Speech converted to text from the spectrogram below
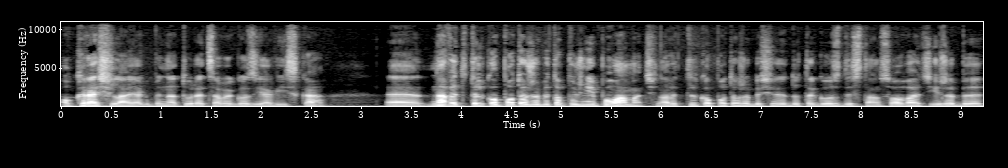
określa jakby naturę całego zjawiska, Nawet tylko po to, żeby to później połamać, nawet tylko po to, żeby się do tego zdystansować i żeby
